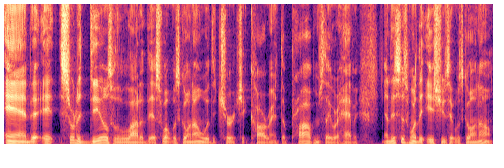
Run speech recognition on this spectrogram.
and it sort of deals with a lot of this, what was going on with the church at Corinth, the problems they were having. And this is one of the issues that was going on.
